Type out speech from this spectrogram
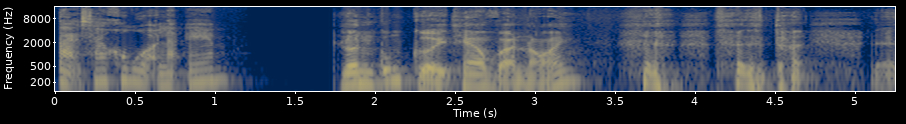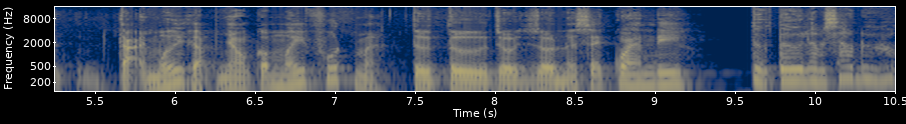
tại sao không gọi là em? Luân cũng cười theo và nói. tại, tại mới gặp nhau có mấy phút mà, từ từ rồi rồi nó sẽ quen đi. Từ từ làm sao được,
